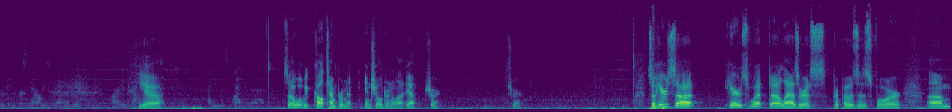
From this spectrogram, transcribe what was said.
would think personalities would have a big part in Yeah. how you respond to that. So what we call temperament in children a lot. Yeah, sure. Sure. So here's uh, here's what uh, Lazarus proposes for um,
